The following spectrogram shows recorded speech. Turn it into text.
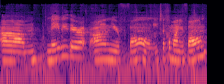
Um, maybe they're on your phone. You took them on your phone?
